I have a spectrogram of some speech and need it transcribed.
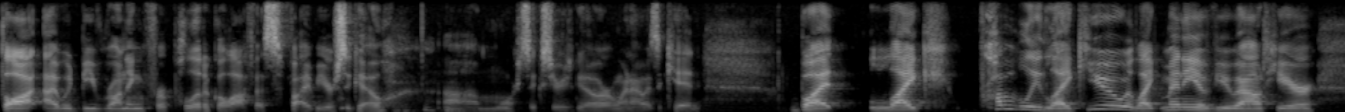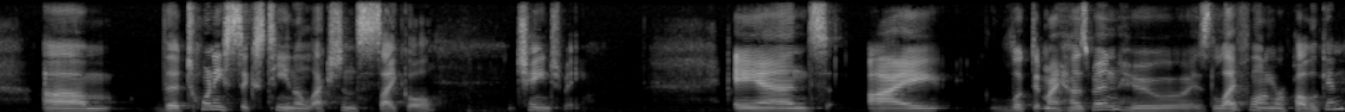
thought I would be running for political office five years ago um, or six years ago or when I was a kid. But like probably like you or like many of you out here, um, the 2016 election cycle changed me. And I looked at my husband, who is a lifelong Republican,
